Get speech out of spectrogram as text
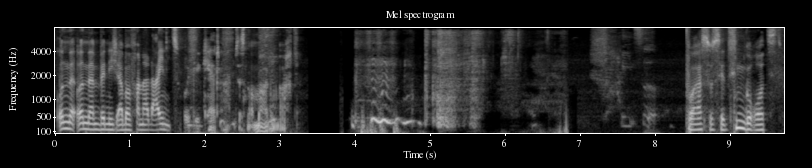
Und, und dann bin ich aber von alleine zurückgekehrt und habe das normal gemacht. Scheiße. Wo hast du es jetzt hingerotzt?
